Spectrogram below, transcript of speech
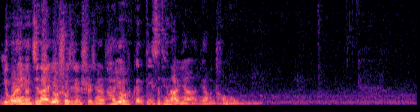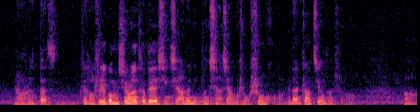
医护人员又进来又说起这个事情，他又跟第一次听到一样一样的痛苦。然后说但是。这老师就给我们形容的特别形象，说你们能想象吗？这种生活，一旦照镜子的时候，啊，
